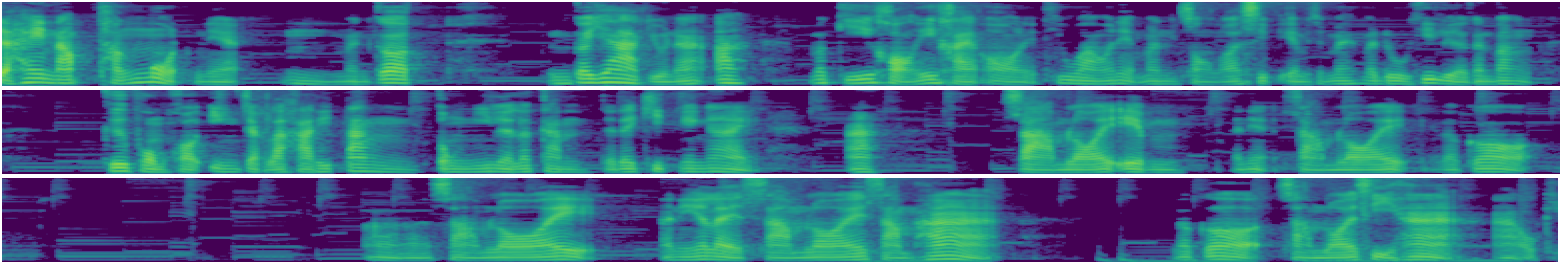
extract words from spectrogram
จะให้นับทั้งหมดเนี่ยอืมมันก็มันก็ยากอยู่นะอะเมื่อกี้ของที่ขายออกเนี่ยที่วางไว้เนี่ยมัน 210M ใช่ไหมมาดูที่เหลือกันบ้าง คือผมขออิงจากราคาที่ตั้งตรงนี้เลยแล้วกันจะได้คิดง่ายๆอะ 300M อันเนี้ย300 แล้วก็อ่า300 อันนี้อะไร335แล้วก็345อ่าโอเค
